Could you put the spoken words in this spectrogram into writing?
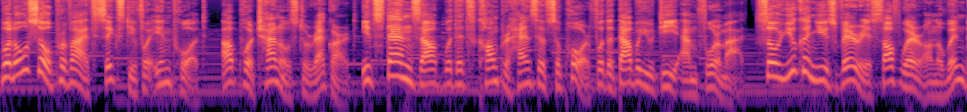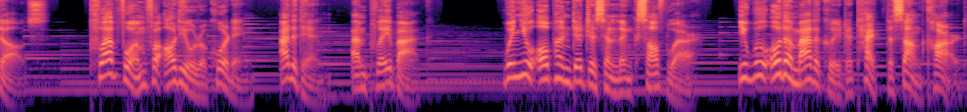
but also provides 64 input, output channels to record. It stands out with its comprehensive support for the WDM format, so you can use various software on the Windows platform for audio recording, editing, and playback. When you open DIGISYN Link software, it will automatically detect the sound card.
